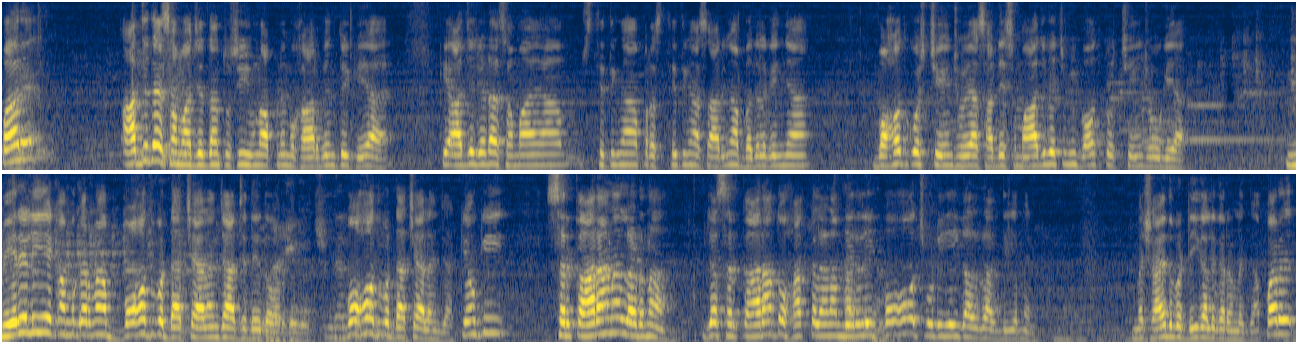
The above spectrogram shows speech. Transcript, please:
ਪਰ ਅੱਜ ਦਾ ਸਮਾਂ ਜਿੱਦਾਂ ਤੁਸੀਂ ਹੁਣ ਆਪਣੇ ਮੁਖਾਰਬਿੰਦ ਤੋਂ ਹੀ ਕਿਹਾ ਹੈ ਕਿ ਅੱਜ ਜਿਹੜਾ ਸਮਾਂ ਆ ਸਥਿਤੀਆਂ ਪ੍ਰਸਥਿਤੀਆਂ ਸਾਰੀਆਂ ਬਦਲ ਗਈਆਂ ਬਹੁਤ ਕੁਝ ਚੇਂਜ ਹੋਇਆ ਸਾਡੇ ਸਮਾਜ ਵਿੱਚ ਵੀ ਬਹੁਤ ਕੁਝ ਚੇਂਜ ਹੋ ਗਿਆ। ਮੇਰੇ ਲਈ ਇਹ ਕੰਮ ਕਰਨਾ ਬਹੁਤ ਵੱਡਾ ਚੈਲੰਜ ਅੱਜ ਦੇ ਦੌਰ ਦੇ ਵਿੱਚ। ਬਹੁਤ ਵੱਡਾ ਚੈਲੰਜ ਆ ਕਿਉਂਕਿ ਸਰਕਾਰਾਂ ਨਾਲ ਲੜਨਾ ਜਾਂ ਸਰਕਾਰਾਂ ਤੋਂ ਹੱਕ ਲੈਣਾ ਮੇਰੇ ਲਈ ਬਹੁਤ ਛੋਟੀ ਜਿਹੀ ਗੱਲ ਲੱਗਦੀ ਹੈ ਮੈਨੂੰ। ਮੈਂ ਸ਼ਾਇਦ ਵੱਡੀ ਗੱਲ ਕਰਨ ਲੱਗਾ। ਪਰ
